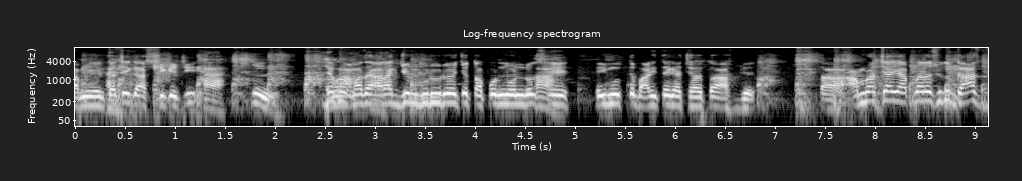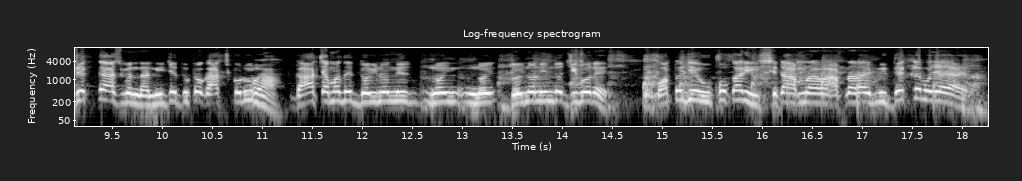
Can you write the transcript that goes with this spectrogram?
আমি এর কাছেই গাছ শিখেছি হুম দেখুন, আমাদের আরেকজন গুরু রয়েছে তপন মণ্ডল হ্যাঁ। সে এই মুহূর্তে বাড়িতে গেছে হয়তো আসবে তা আমরা চাই আপনারা শুধু গাছ দেখতে আসবেন না নিজে দুটো গাছ করুন। গাছ আমাদের দৈনন্দিন দৈনন্দিন জীবনে কত যে উপকারী সেটা আমরা আপনারা এমনি দেখলে বোঝা যায় না।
